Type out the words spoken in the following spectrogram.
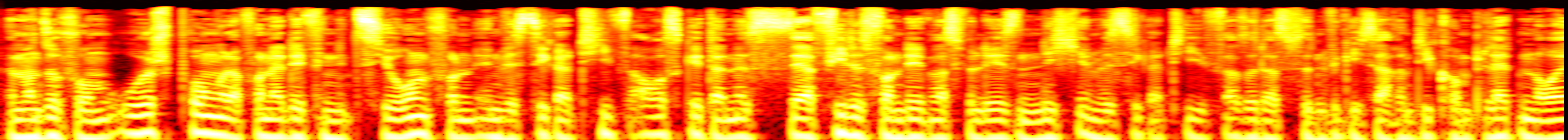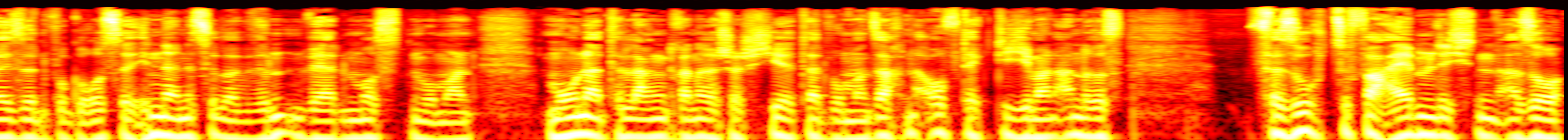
Wenn man so vom Ursprung oder von der Definition von investigativ ausgeht, dann ist sehr vieles von dem, was wir lesen, nicht investigativ. Also das sind wirklich Sachen, die komplett neu sind, wo große Hindernisse überwinden werden mussten, wo man monatelang dran recherchiert hat, wo man Sachen aufdeckt, die jemand anderes versucht zu verheimlichen. Also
